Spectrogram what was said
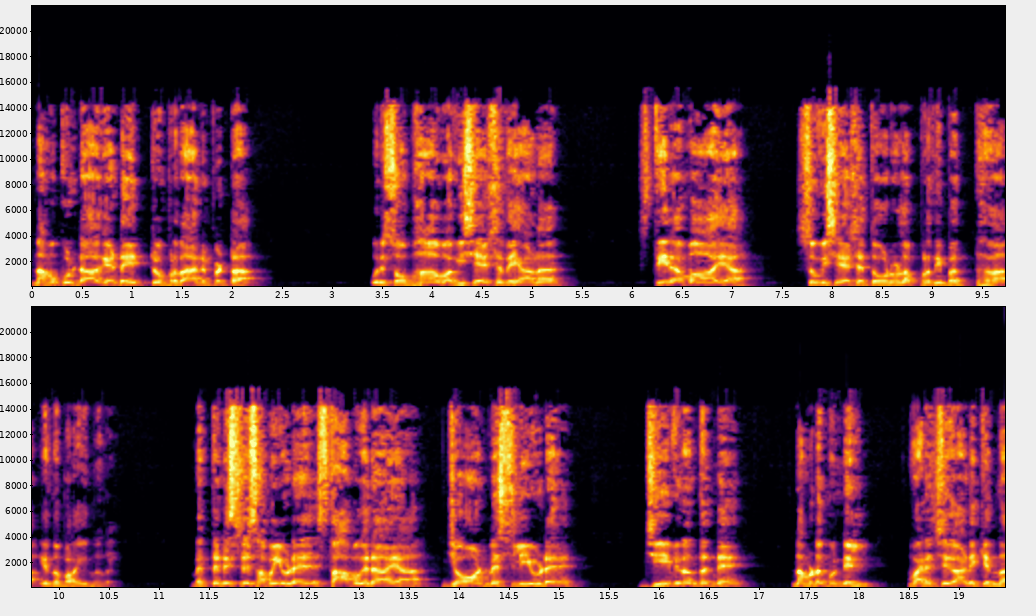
നമുക്കുണ്ടാകേണ്ട ഏറ്റവും പ്രധാനപ്പെട്ട ഒരു സ്വഭാവ വിശേഷതയാണ് സ്ഥിരമായ സുവിശേഷത്തോടുള്ള പ്രതിബദ്ധത എന്ന് പറയുന്നത്. മെത്തഡിസ്റ്റ് സഭയുടെ സ്ഥാപകനായ ജോൺ വെസ്ലിയുടെ ജീവിതം തന്നെ നമ്മുടെ മുന്നിൽ വരച്ചു കാണിക്കുന്ന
